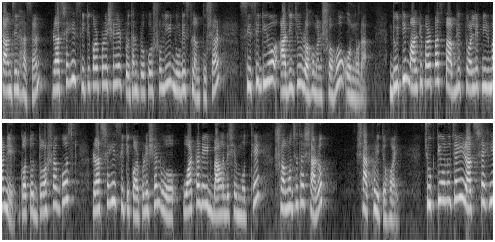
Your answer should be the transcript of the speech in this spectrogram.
Tanzil Hasan, Rajshahi city কর্পোরেশনের প্রধান প্রকৌশলী নুর ইসলাম তুষার, সিসিডিও আজিজুর রহমান সহ অন্যরা। দুইটি মাল্টিপারপাস পাবলিক টয়লেট নির্মাণে গত দশ আগস্ট রাজশাহী সিটি কর্পোরেশন ও ওয়াটার এইড বাংলাদেশের মধ্যে সমঝোতা স্মারক স্বাক্ষরিত হয়। চুক্তি অনুযায়ী রাজশাহী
